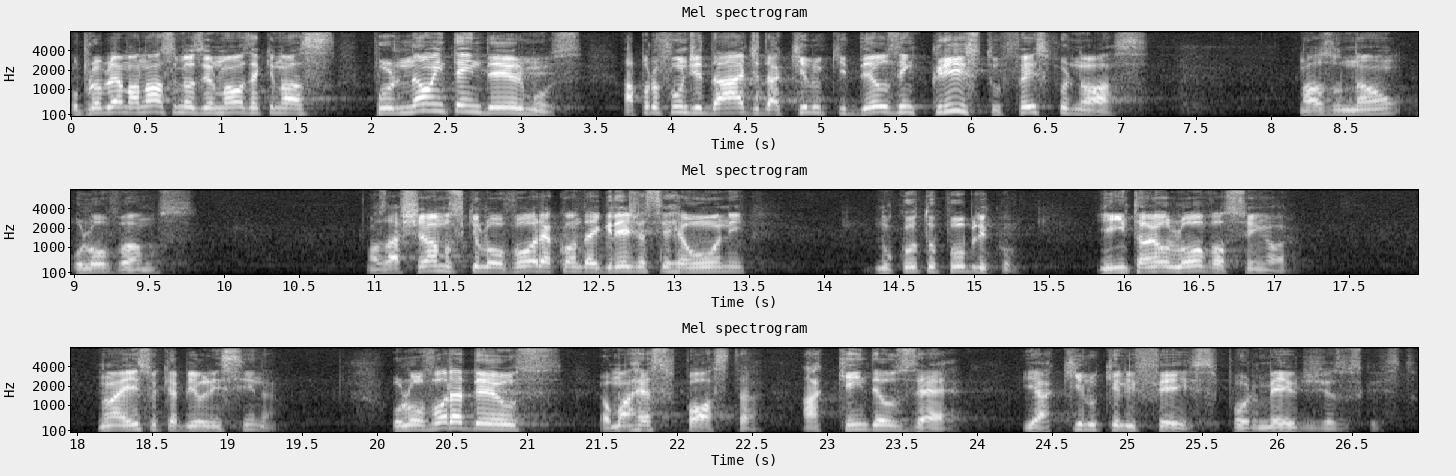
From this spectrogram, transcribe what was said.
O problema nosso, meus irmãos, é que nós, por não entendermos a profundidade daquilo que Deus em Cristo fez por nós, nós não o louvamos. Nós achamos que louvor é quando a igreja se reúne no culto público e então eu louvo ao Senhor. Não é isso que a Bíblia ensina. O louvor a Deus é uma resposta a quem Deus é e aquilo que ele fez por meio de Jesus Cristo.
